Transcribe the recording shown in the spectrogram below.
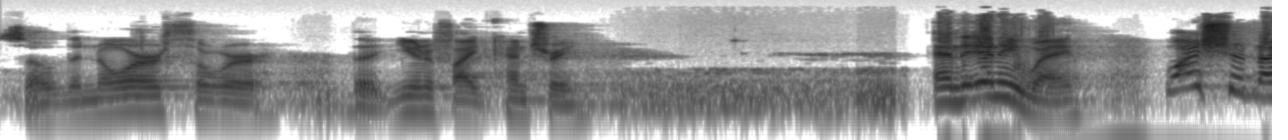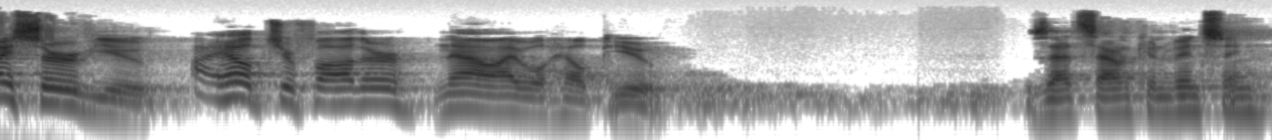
So the north or the unified country. And anyway, why shouldn't I serve you? I helped your father, now I will help you. Does that sound convincing?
